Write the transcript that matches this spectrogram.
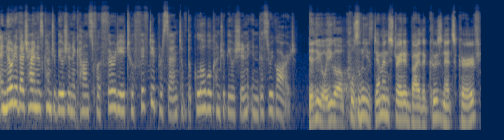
and noted that China's contribution accounts for 30 to 50 percent of the global contribution in this regard. Demonstrated by the Kuznets curve,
